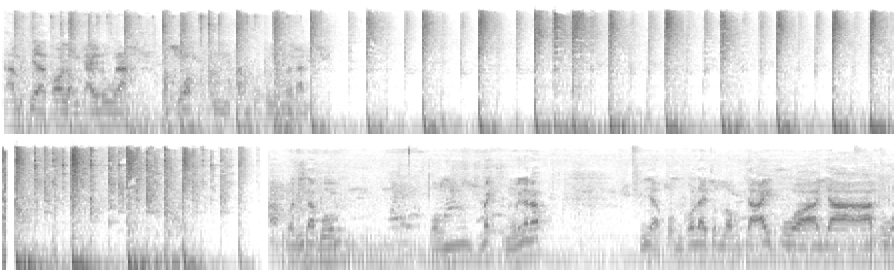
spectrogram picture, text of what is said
ถ้าไม่เชื่อก็ลองใจดูนะพวกที่ทำผลทุเรียนด้วกันครับสวัสดีครับผม ผมแม็กซ์สมุยนะครับเนี่ยผมก็ได้ทดลองใช้ตัวยาตัว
